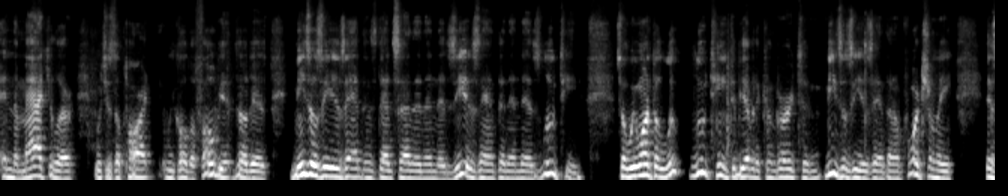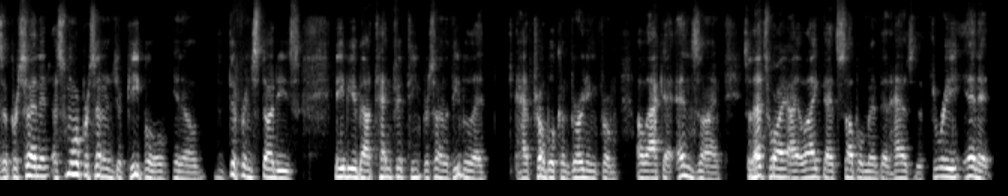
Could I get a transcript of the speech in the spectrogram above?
in the macula, which is a part we call the fovea. So there's mesozeaxanthin's dead center, and then there's zeaxanthin, and there's lutein. So we want the lutein to be able to convert to mesozeaxanthin. Unfortunately, there's a percentage, a small percentage of people, you know, different studies, maybe about 10, 15% of the people that have trouble converting from a lack of enzyme. So that's why I like that supplement that has the three in it.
